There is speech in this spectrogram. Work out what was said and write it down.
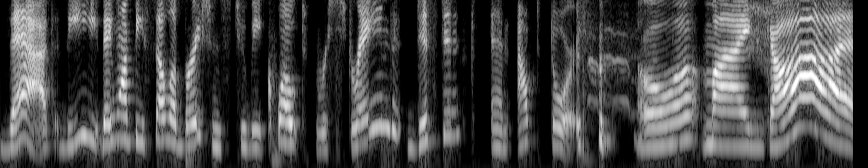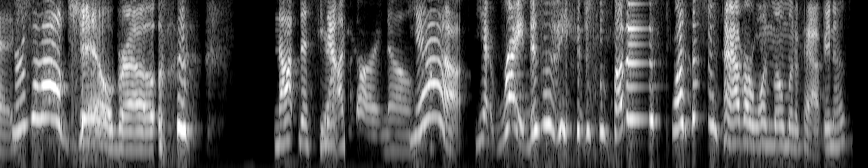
that the they want these celebrations to be quote restrained, distant, and outdoors. oh my gosh. First of all, chill, bro. Not this year. Now- I'm sorry. No. yeah, yeah, right. This is just let us let us just have our one moment of happiness.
